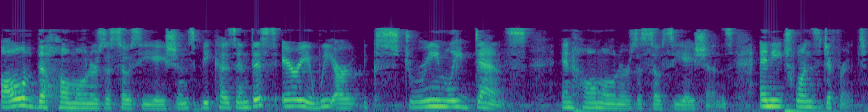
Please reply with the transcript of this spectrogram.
all of the homeowners associations because in this area we are extremely dense in homeowners associations. And each one's different.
